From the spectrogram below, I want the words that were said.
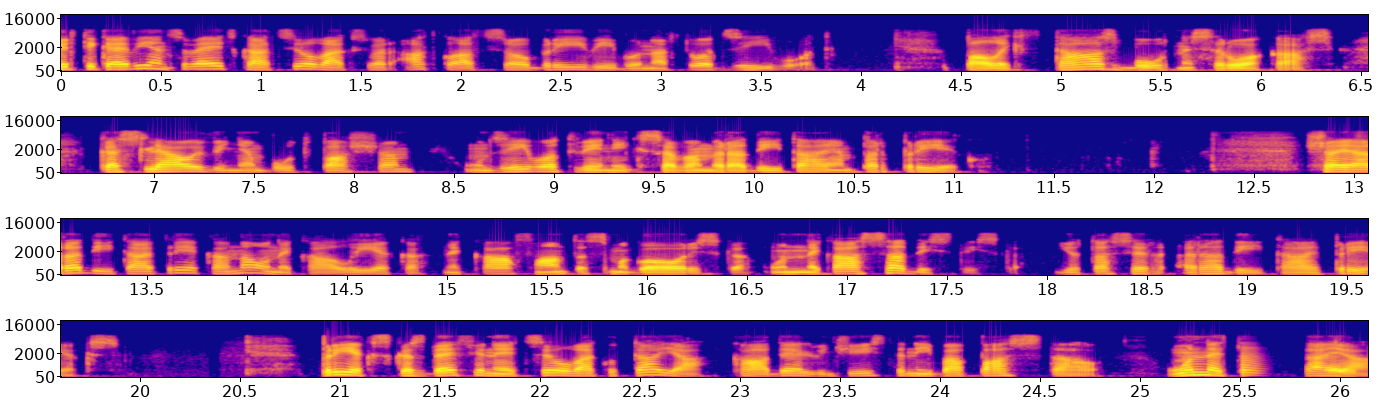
Ir tikai viens veids, kā cilvēks var atklāt savu brīvību un ar to dzīvot. Palikt tās būtnes rokās, kas ļauj viņam būt pašam un dzīvot vienīgi savam radītājam par prieku. Šajā radītāja priekā nav nekā lieka, nekā fantasmagoriska un nekā sadistiska, jo tas ir radītāja prieks. Prieks, kas definē cilvēku tajā, kādēļ viņš īstenībā pastāv, un ne tajā,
